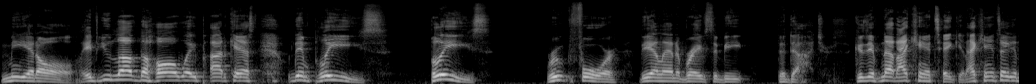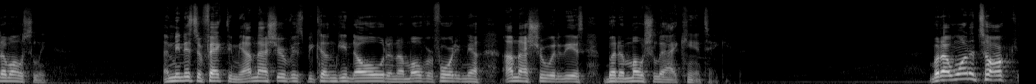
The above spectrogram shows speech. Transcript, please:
me at all, if you love the Hallway podcast, then please, please root for the Atlanta Braves to beat the Dodgers. Because if not, I can't take it. I can't take it emotionally. I mean, it's affecting me. I'm not sure if it's because I'm getting old and I'm over 40 now. I'm not sure what it is, but emotionally, I can't take it. But I want to talk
